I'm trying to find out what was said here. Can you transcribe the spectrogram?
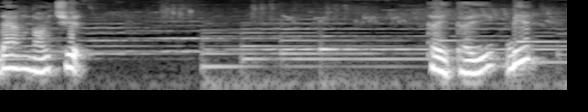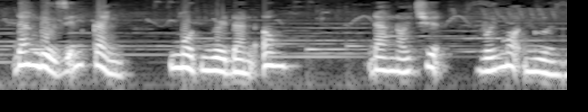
đang nói chuyện. Thầy thấy biết đang biểu diễn cảnh một người đàn ông đang nói chuyện với mọi người.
